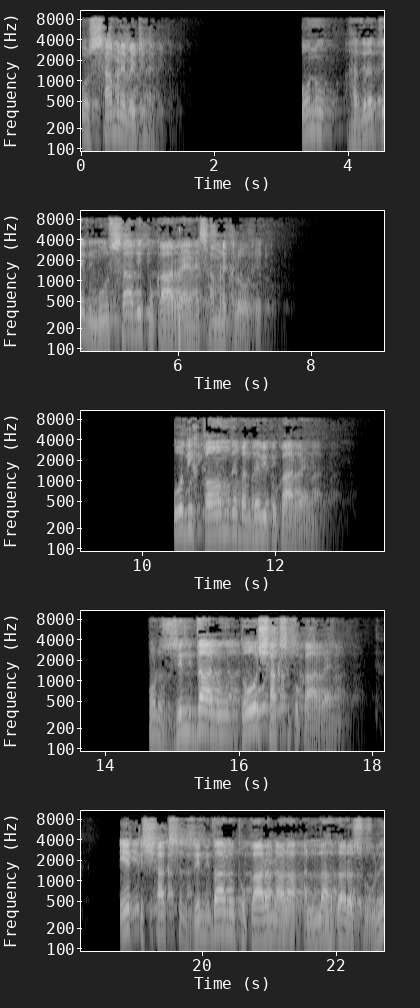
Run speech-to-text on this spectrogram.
وہ سامنے بیٹھا ہے۔ حضرت موسا بھی پکار رہے ہیں سامنے کھلو کے۔ او دی قوم دے بندے بھی پکار رہے ہیں۔ ہوں، زندہ نو دو شخص پکار رہے ہیں۔ ایک شخص زندہ نو پکارن والا اللہ دا رسول ہے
